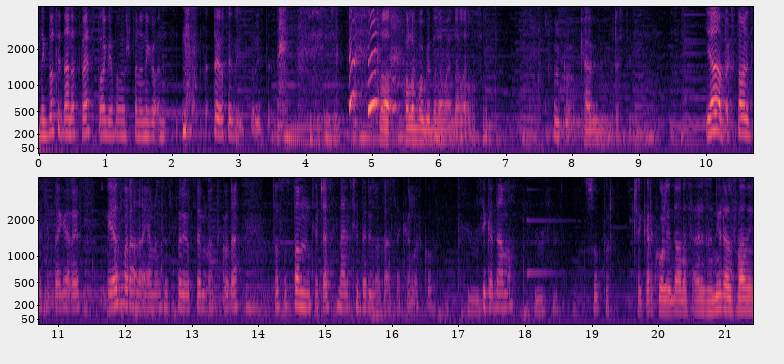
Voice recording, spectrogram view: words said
Nekdo ti da na svet, pa ga boš pa na njega, na te osebi izkoristil. No, hvala Bogu, da nam je dala na svet. Ful cool. Kaj bi mi brez tega? Ja, ampak spomnite se tega res. Jaz zelo rada jemljem tudi stvari osebno, tako da to se spomnite včasih največje darilo zase, kar lahko si ga damo. Mhm. Super. Če karkoli danes rezonira z vami,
